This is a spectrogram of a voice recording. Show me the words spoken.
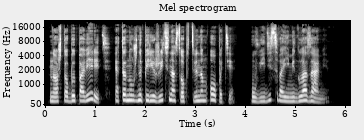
Но чтобы поверить, это нужно пережить на собственном опыте, увидеть своими глазами.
